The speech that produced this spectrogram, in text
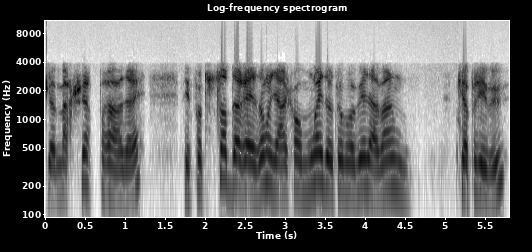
que le marché reprendrait. Mais pour toutes sortes de raisons, il y a encore moins d'automobiles à vendre que prévu.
